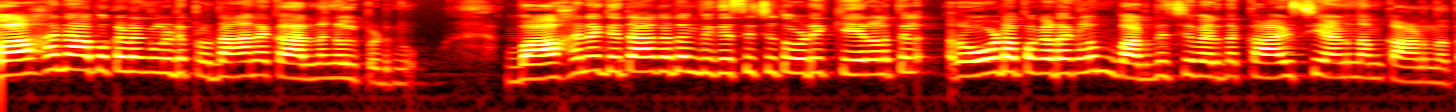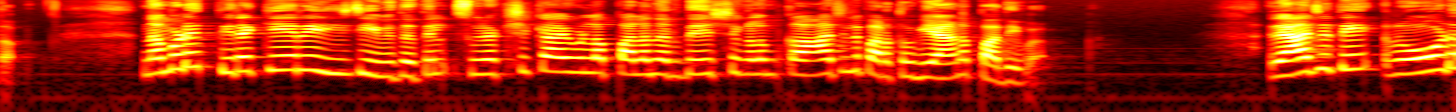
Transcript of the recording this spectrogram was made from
വാഹനാപകടങ്ങളുടെ പ്രധാന കാരണങ്ങളിൽപ്പെടുന്നു. വാഹന ഗതാഗതം വികസിച്ചതോടെ കേരളത്തിൽ റോഡ് അപകടങ്ങളും വർദ്ധിച്ചു വരുന്ന കാഴ്ചയാണ് നാം കാണുന്നത്. നമ്മുടെ തിരക്കേറിയ ഈ ജീവിതത്തിൽ സുരക്ഷയ്ക്കായുള്ള പല നിർദ്ദേശങ്ങളും കാറ്റിൽ പറത്തുകയാണ് പതിവ്. രാജ്യത്തെ റോഡ്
